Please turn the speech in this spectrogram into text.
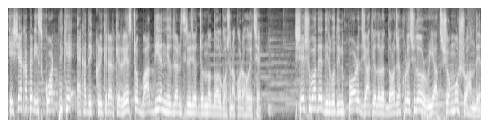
এশিয়া কাপের স্কোয়াড থেকে একাধিক ক্রিকেটারকে রেস্ট ও বাদ দিয়ে নিউজিল্যান্ড সিরিজের জন্য দল ঘোষণা করা হয়েছে। সে সুবাদে দীর্ঘদিন পর জাতীয় দলের দরজা খুলেছিল রিয়াদ সৌম্য সোহানদের।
